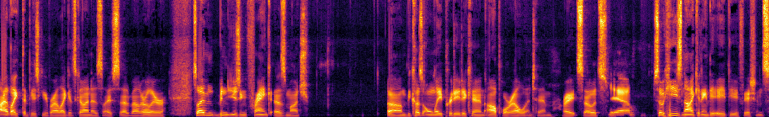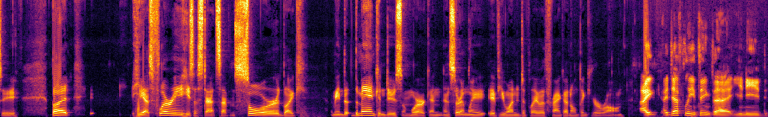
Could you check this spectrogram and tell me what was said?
I like the Peacekeeper. I like its gun, as I said about earlier. So I haven't been using Frank as much um, because only Perdita can Alpor L into him, right? So it's Yeah. so he's not getting the AP efficiency, but he has flurry. He's a stat seven sword. Like, I mean, the, the man can do some work, and, and certainly if you wanted to play with Frank, I don't think you're wrong. I, I definitely think that you need,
